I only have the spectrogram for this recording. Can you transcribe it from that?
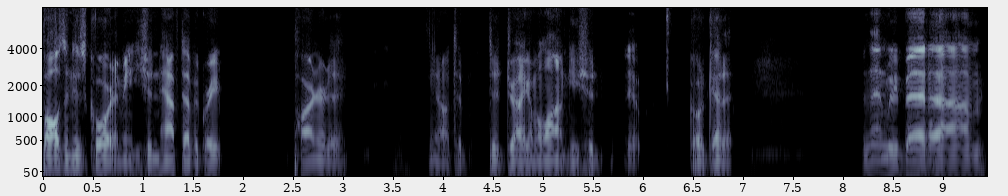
ball's in his court. I mean, he shouldn't have to have a great partner to, you know, to to drag him along. He should Yep. go get it. And then we bet um,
